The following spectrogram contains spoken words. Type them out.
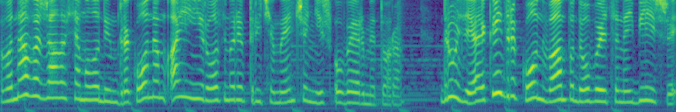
Вона вважалася молодим драконом, а її розміри втричі менше, ніж у Вермітора. Друзі, а який дракон вам подобається найбільше?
